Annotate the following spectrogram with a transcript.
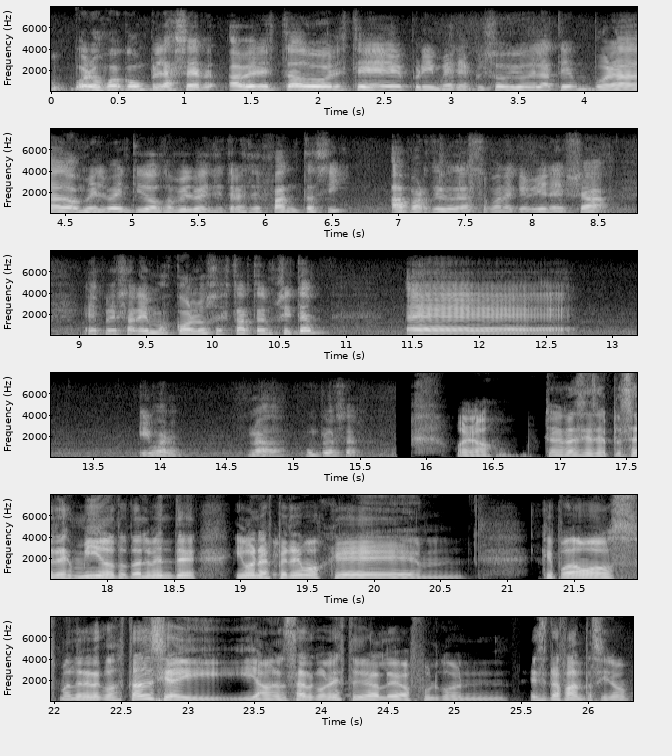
Bueno, Juaco, un placer haber estado en este primer episodio de la temporada 2022-2023 de Fantasy. A partir de la semana que viene ya empezaremos con los Startem System. Eh, Y bueno, nada, un placer. Bueno, muchas gracias, el placer es mío totalmente. Y bueno, esperemos que, mm, que podamos mantener la constancia y, y avanzar con esto y darle a full con EZ Fantasy, ¿no?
